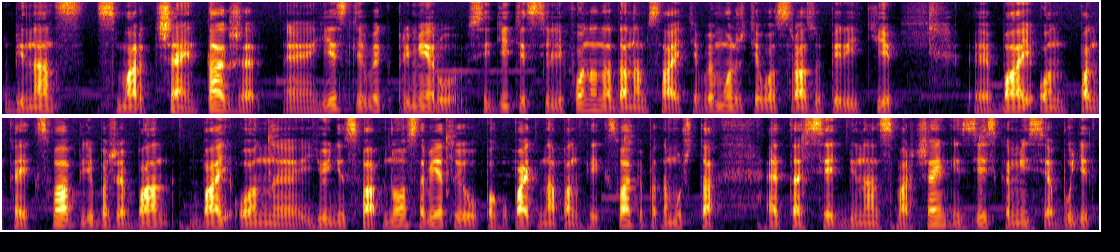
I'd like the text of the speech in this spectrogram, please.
Binance Smart Chain. Также, э, если вы, к примеру, сидите с телефона на данном сайте, вы можете его сразу перейти buy on PancakeSwap, либо же buy on э, Uniswap. Но советую покупать на PancakeSwap, потому что это сеть Binance Smart Chain, и здесь комиссия будет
